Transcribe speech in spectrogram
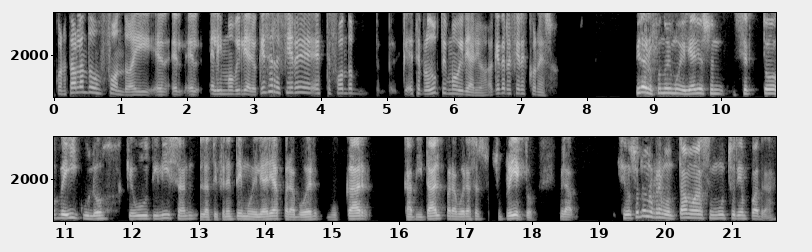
cuando está hablando de un fondo ahí, el, el, inmobiliario, ¿qué se refiere este fondo, este producto inmobiliario? ¿A qué te refieres con eso? Mira, los fondos inmobiliarios son ciertos vehículos que utilizan las diferentes inmobiliarias para poder buscar capital para poder hacer su, su proyecto. Mira, si nosotros nos remontamos hace mucho tiempo atrás,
